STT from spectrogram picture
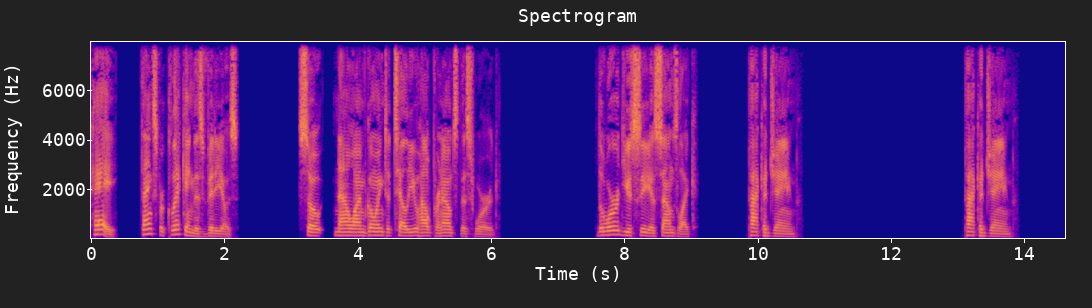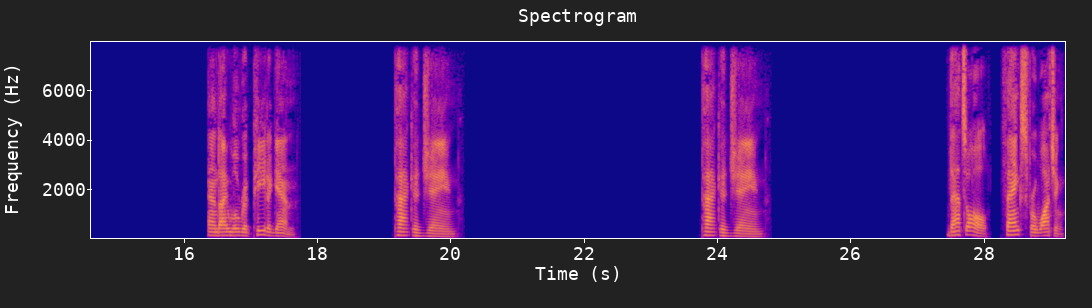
Hey, thanks for clicking this videos. So, now I'm going to tell you how pronounce this word. The word you see is sounds like packaging. Packaging. And I will repeat again. Packaging. Packaging. That's all, thanks for watching.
